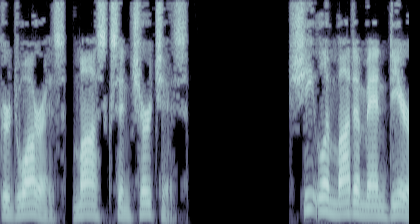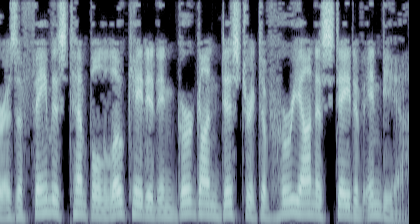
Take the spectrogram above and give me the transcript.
gurdwaras, mosques and churches. Sheetla Mata Mandir is a famous temple located in Gurgaon district of Haryana state of India.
